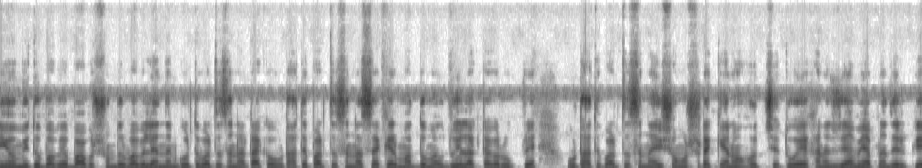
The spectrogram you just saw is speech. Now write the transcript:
নিয়মিতভাবে বা সুন্দরভাবে লেনদেন করতে পারতেছে না, টাকা উঠাতে পারতেছে না চেকের মাধ্যমেও দুই লাখ টাকার উপরে উঠাতে পারতেছে না। এই সমস্যাটা কেন হচ্ছে? তো এখানে যদি আমি আপনাদেরকে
